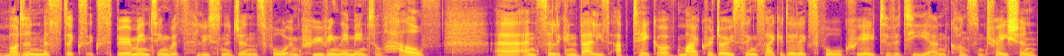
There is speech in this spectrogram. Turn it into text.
modern mystics experimenting with hallucinogens for improving their mental health. Uh, and Silicon Valley's uptake of microdosing psychedelics for creativity and concentration.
